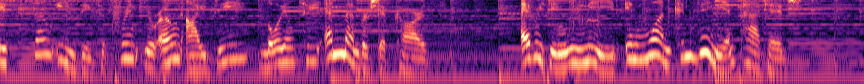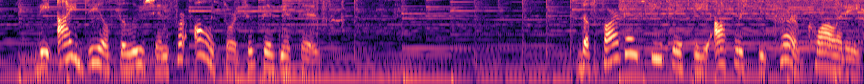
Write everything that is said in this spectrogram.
It's so easy to print your own ID, loyalty, and membership cards. Everything you need in one convenient package. The ideal solution for all sorts of businesses. The Fargo C50 offers superb quality,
